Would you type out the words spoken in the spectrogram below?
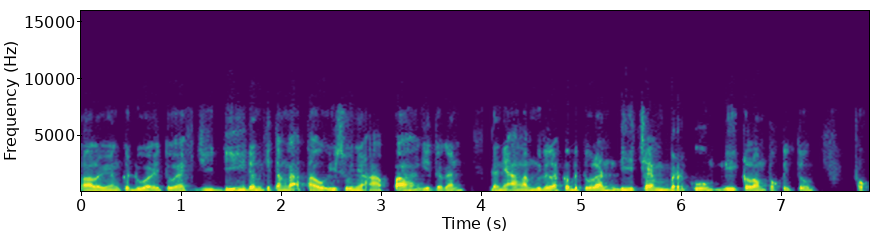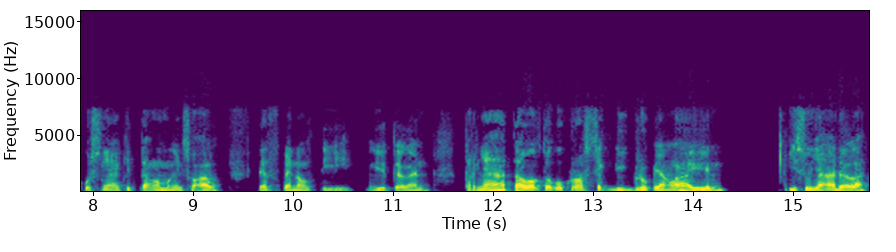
Lalu yang kedua itu FGD dan kita nggak tahu isunya apa gitu kan. Dan ya alhamdulillah kebetulan di chamberku di kelompok itu fokusnya kita ngomongin soal death penalty gitu kan. Ternyata waktu aku cross check di grup yang lain, isunya adalah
